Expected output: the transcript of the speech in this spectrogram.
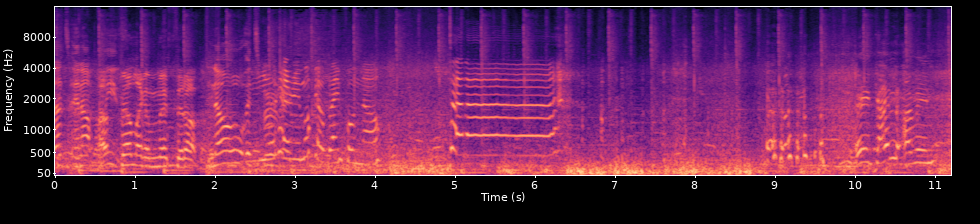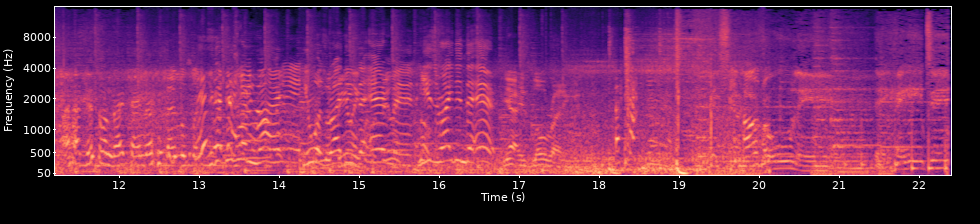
That's enough. I felt like I messed it up. No, it's You can remove your blindfold now. Ta-da! Hey, kind I mean, I had this one right, kind of. That looks like. You got this one right. He was The right in feeling, the the air, feeling. man. No. He's riding the air. Yeah, he's low riding. They see me rolling, they hating,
